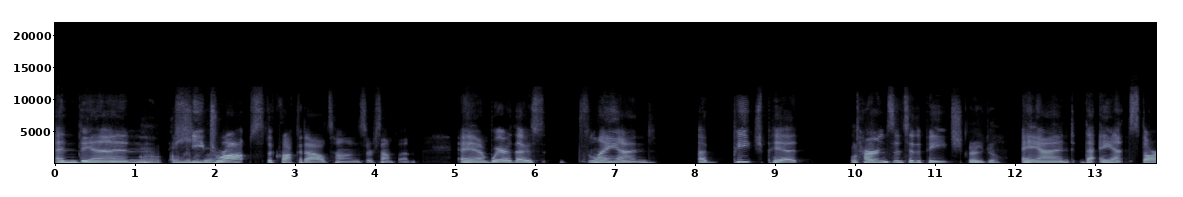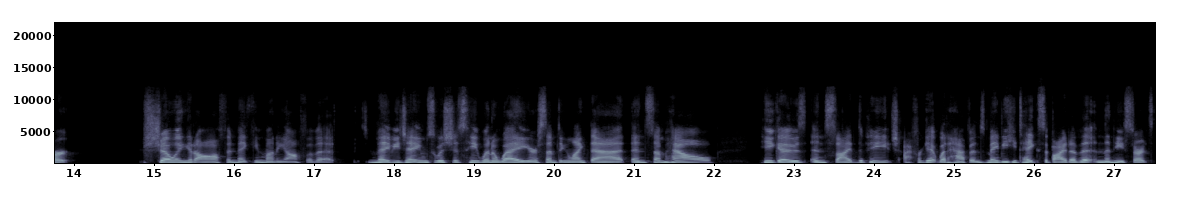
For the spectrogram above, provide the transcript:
and then don't- I don't he that. drops the crocodile tongues or something and where those land a peach pit okay turns into the peach there you go and the aunts start showing it off and making money off of it. Maybe James wishes he went away or something like that, and somehow he goes inside the peach. I forget what happens. Maybe he takes a bite of it and then he starts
